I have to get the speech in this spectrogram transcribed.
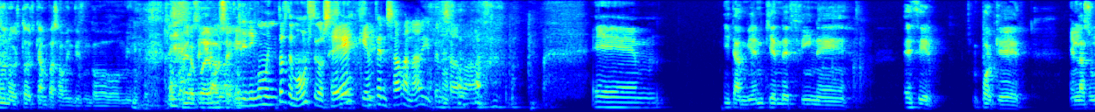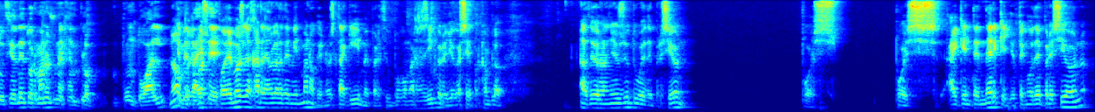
No, no, esto es que han pasado 25 minutos. Pero podemos seguir. 25 minutos de monstruos, ¿eh? Sí, ¿Quién sí. pensaba? Nadie pensaba. Eh, Y también quién define... Es decir, porque en la solución de tu hermano es un ejemplo puntual No, que me podemos, parece... podemos dejar de hablar de mi hermano, que no está aquí, me parece un poco más así, pero yo qué sé, por ejemplo, hace dos años yo tuve depresión. Pues, pues hay que entender que yo tengo depresión,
